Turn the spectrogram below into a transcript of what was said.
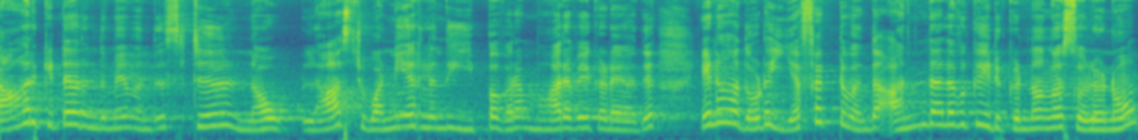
யார்கிட்ட இருந்துமே வந்து ஸ்டில் நவ் லாஸ்ட் ஒன் இயர்லேருந்து இப்போ வர மாறவே கிடையாது. ஏன்னா அதோட எஃபெக்ட் வந்து அந்த அளவுக்கு இருக்குன்னு தாங்க சொல்லணும்.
